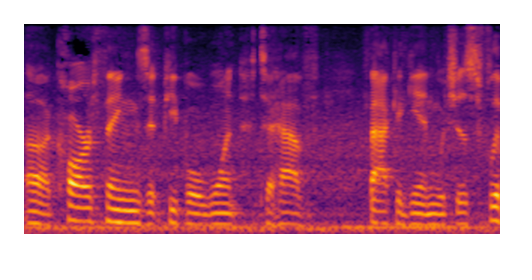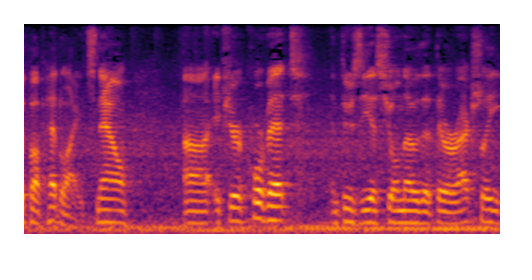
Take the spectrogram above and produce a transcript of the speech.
uh, car things that people want to have back again, which is flip up headlights. Now, uh, if you're a Corvette enthusiast, you'll know that there are actually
